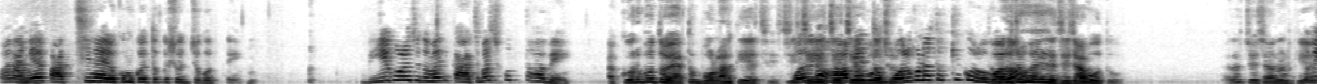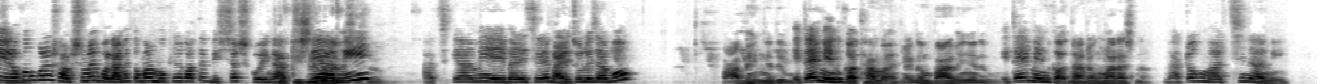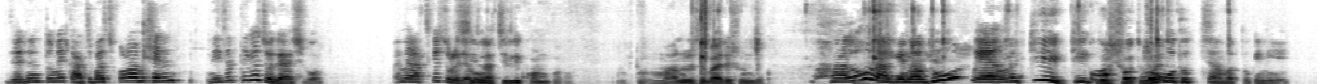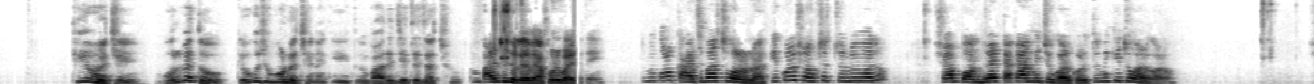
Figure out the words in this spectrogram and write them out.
কারণ আমি আর পাচ্ছি না এরকম করে তোকে সহ্য করতে। বিয়ে করেছ তোমাকে কাজ বাজ করতে হবে। আর করব তো এত বলার কি আছে? বলতে হবে তো বলব না তো কি করব বলো? হয়ে গেছে যাব তো। এত চেঁচানোর কি তুমি এরকম করে সবসময় বলো আমি তোমার মুখের কথা বিশ্বাস করি না। আজকে আমি আজকে আমি এই বাড়ি ছেড়ে বাড়ি চলে যাব। পা ভেঙে দেবো। এটাই মেন কথা আমার। একদম পা ভেঙে দেবো। এটাই মেন কথা। নাটক মারাস না। নাটক মারছি না আমি। যেদিন তুমি কাজ বাজ করো আমি সেদিন নিজের থেকে চলে আসব। আমি আজকে চলে যাব। চিল্লা চিল্লি কম করো। মানুষ এসে বাইরে শুনবে। ভালো লাগে না ধুর। কি কি করছ তুমি? বোধ হচ্ছে আমার তোকে নিয়ে। কি হয়েছে? বলবে তো? কেউ কিছু বলেছে নাকি? তুমি বাড়ি যেতে যাচ্ছ বাড়িতে চলে যাবে এখনই বাড়িতে। তুমি কোনো কাজ বাজ করো না। কি করে সংসার চলবে বলো? সব বন্ধনের টাকা আমি জোগাড় করি। তুমি কি জোগাড় করো?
